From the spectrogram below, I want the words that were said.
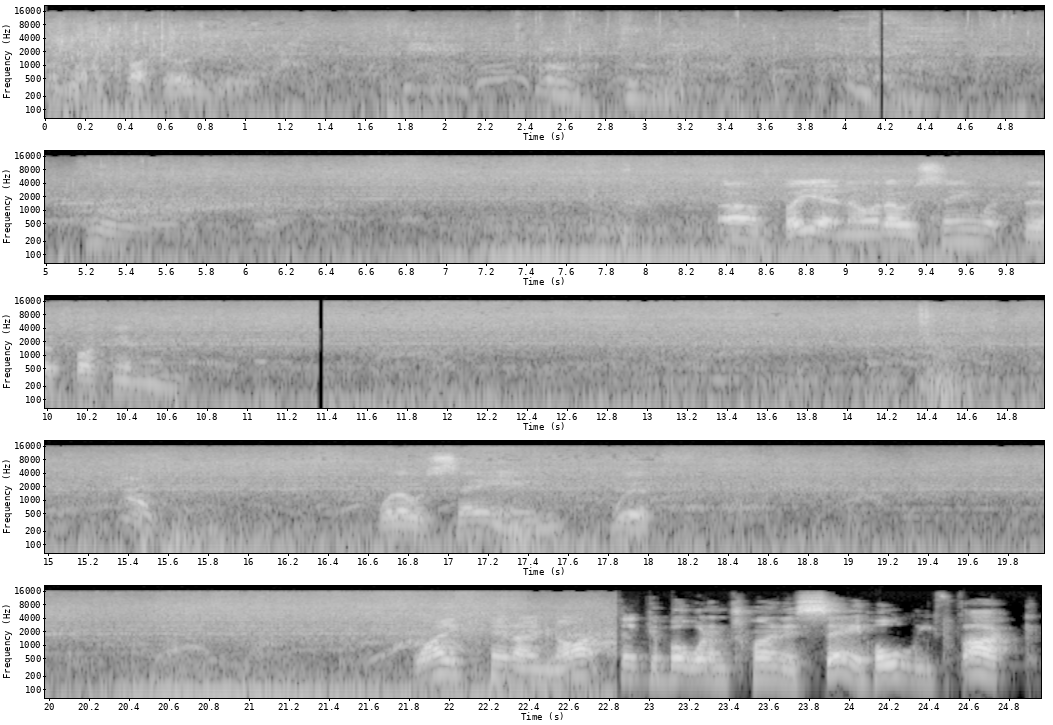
me get the fuck out of here. Um, but yeah, no, what I was saying with the fucking... What I was saying with Why can I not think about what I'm trying to say? Holy fuck.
